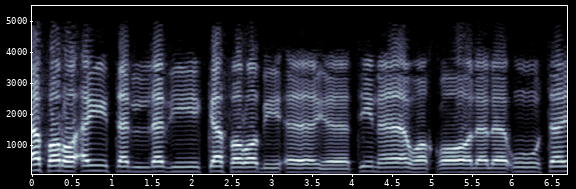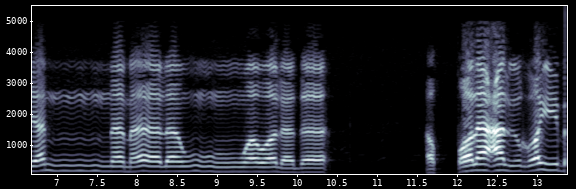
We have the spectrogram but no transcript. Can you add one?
أَفَرَأَيْتَ الَّذِي كَفَرَ بِآيَاتِنَا وَقَالَ لَأُوتَيَنَّ مَالًا وَوَلَدًا أَطَّلَعَ الْغَيْبَ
